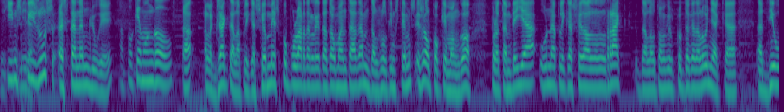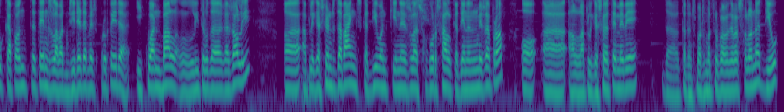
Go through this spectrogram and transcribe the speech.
sí, quins mira. pisos estan en lloguer. A Pokémon GO. Ah, exacte, l'aplicació més popular de realitat augmentada dels últims temps és el Pokémon GO, però també hi ha una aplicació del RAC, de l'Automòbil Club de Catalunya, que et diu cap on te tens la benzinera més propera i quan val el litro de gasoli, uh, aplicacions de bancs que et diuen quina és la sucursal que tenen més a prop, o uh, l'aplicació de TMB, de Transports Metropolitans de Barcelona, et diu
